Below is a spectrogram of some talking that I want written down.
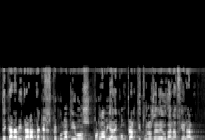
de cara a evitar ataques especulativos por la vía de comprar títulos de deuda nacional.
